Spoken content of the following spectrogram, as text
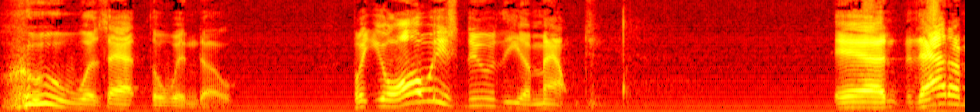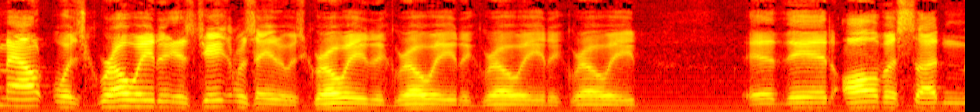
who was at the window, but you always knew the amount. And that amount was growing, as Jason was saying, it was growing and growing and growing and growing. And then all of a sudden,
